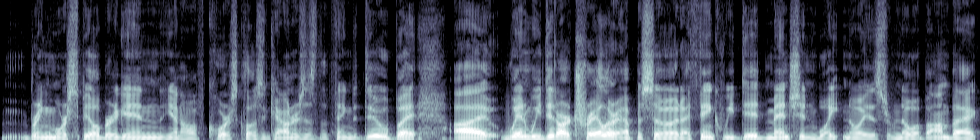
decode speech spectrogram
bring more Spielberg in. You know, of course, Close Encounters is the thing to do. But uh, when we did our trailer episode, I think we did mention White Noise from Noah Baumbach.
